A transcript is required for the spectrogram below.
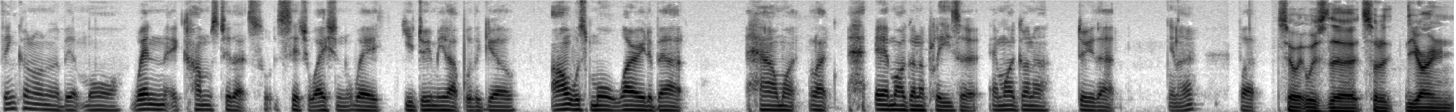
thinking on it a bit more when it comes to that sort of situation where you do meet up with a girl i was more worried about how am i like am i going to please her am i going to do that you know but So it was the sort of your own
